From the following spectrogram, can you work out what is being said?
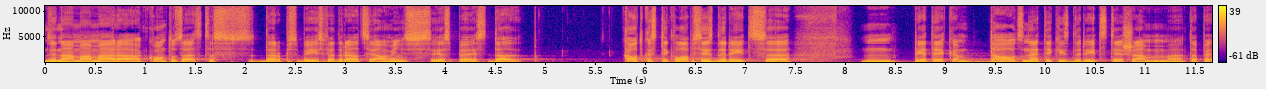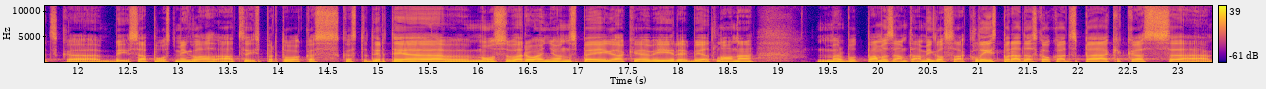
zināmā mērā kontuzēts tas darbs bijis federācijā un viņas iespējas. Da, kaut kas tik labs izdarīts. Mm, pietiekami daudz netika izdarīts tiešām tāpēc, ka bija sapūsta migla acīs par to, kas, kas tad ir tie mūsu varoņi un spējīgākie vīri Biatlonā. Uh, varbūt pamazām tā migla sāk klīst, parādās kaut kādi spēki, kas uh,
